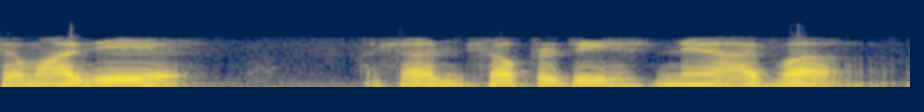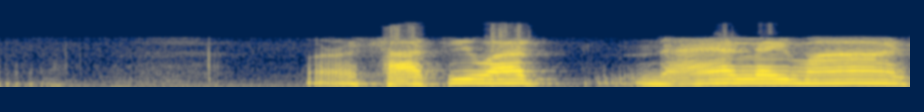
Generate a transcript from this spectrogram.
સમાજે સંત સોક્રેટિસને આપ્યા. સાચી વાત ન્યાયાલયમાં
